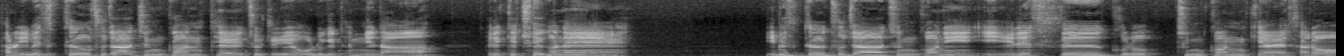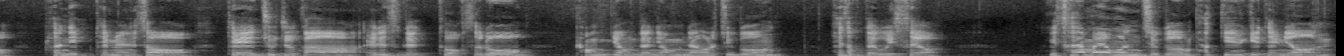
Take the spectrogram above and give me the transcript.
바로 이베스트 투자증권 대주주에 오르게 됩니다. 이렇게 최근에 이베스트 투자증권이 이 LS 그룹 증권 계열사로 편입되면서 대주주가 LS 네트워크로 변경된 역량으로 지금 해석되고 있어요. 이 사야마형은 지금 바뀌게 되면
